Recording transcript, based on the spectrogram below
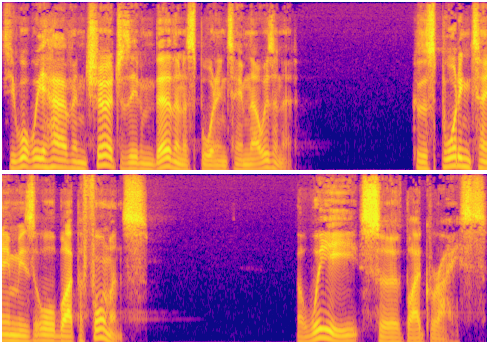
See, what we have in church is even better than a sporting team, though, isn't it? Because a sporting team is all by performance, but we serve by grace.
